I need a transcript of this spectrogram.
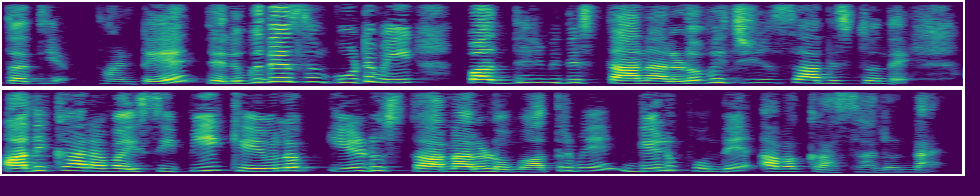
అంటే తెలుగుదేశం కూటమి పద్దెనిమిది స్థానాలలో విజయం సాధిస్తుంది. అధికార వైసీపీ కేవలం ఏడు స్థానాలలో మాత్రమే గెలుపొందే అవకాశాలున్నాయి.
